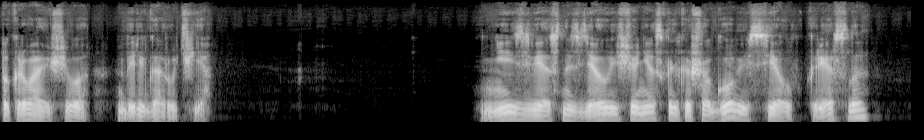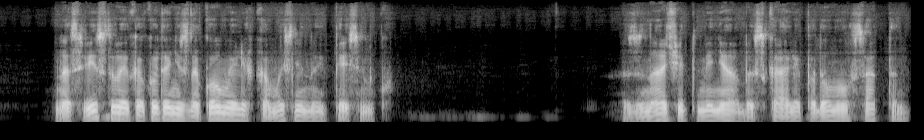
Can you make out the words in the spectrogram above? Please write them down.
покрывающего берега ручья. Неизвестный сделал еще несколько шагов и сел в кресло, насвистывая какую-то незнакомую легкомысленную песенку. «Значит, меня обыскали», — подумал Саттон.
